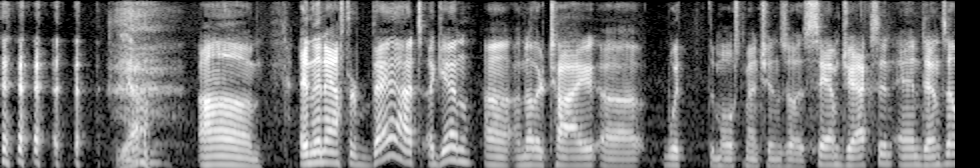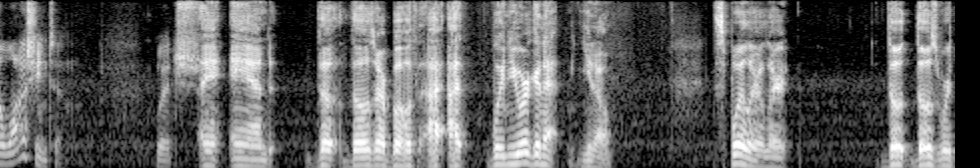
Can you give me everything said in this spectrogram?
yeah um, and then after that, again, uh, another tie uh, with the most mentions was Sam Jackson and Denzel Washington, which A- and the those are both I, I when you were gonna you know spoiler alert th- those were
